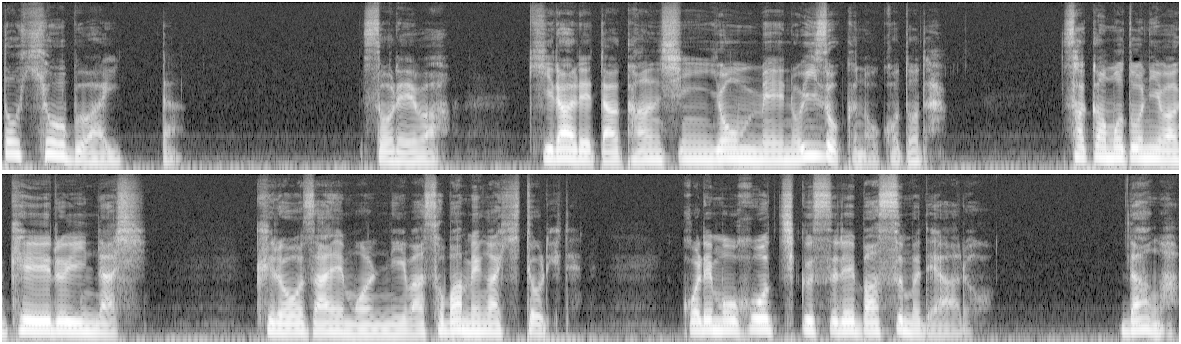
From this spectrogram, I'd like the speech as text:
と兵部は言った「それは切られた関心4名の遺族のことだ。坂本には敬類なし。黒左衛門にはそばめが一人で。これも放逐すれば済むであろう。だが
